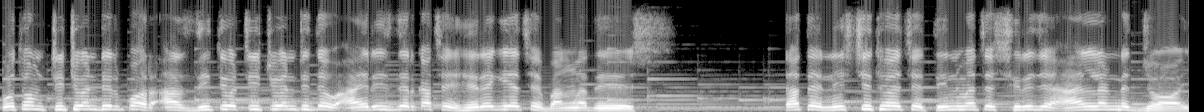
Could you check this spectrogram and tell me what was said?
প্রথম টি টোয়েন্টির পর আজ দ্বিতীয় টি টোয়েন্টিতেও আইরিশদের কাছে হেরে গিয়েছে বাংলাদেশ। তাতে নিশ্চিত হয়েছে তিন ম্যাচের সিরিজে আয়ারল্যান্ডের জয়।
